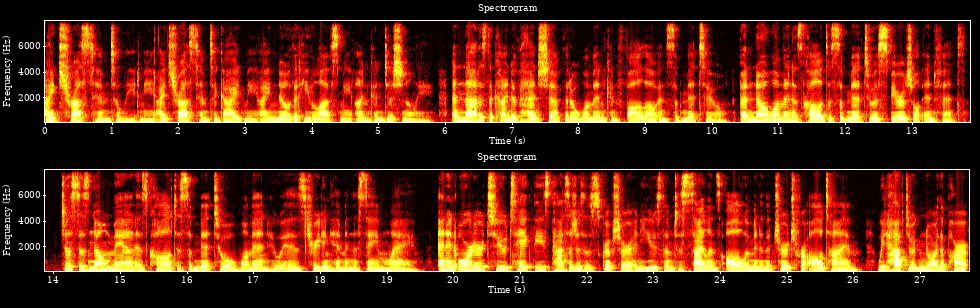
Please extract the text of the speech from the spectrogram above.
I trust Him to lead me, I trust Him to guide me. I know that He loves me unconditionally. And that is the kind of headship that a woman can follow and submit to. But no woman is called to submit to a spiritual infant just as no man is called to submit to a woman who is treating him in the same way. And in order to take these passages of scripture and use them to silence all women in the church for all time, we'd have to ignore the part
